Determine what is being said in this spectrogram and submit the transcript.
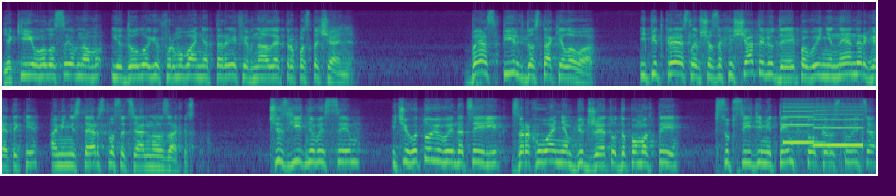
який оголосив нам ідеологію формування тарифів на електропостачання без пільг до 100 кВт. І підкреслив, що захищати людей повинні не енергетики, а Міністерство соціального захисту. Чи згідні ви з цим? І чи готові ви на цей рік з урахуванням бюджету допомогти субсидіями тим, хто користується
